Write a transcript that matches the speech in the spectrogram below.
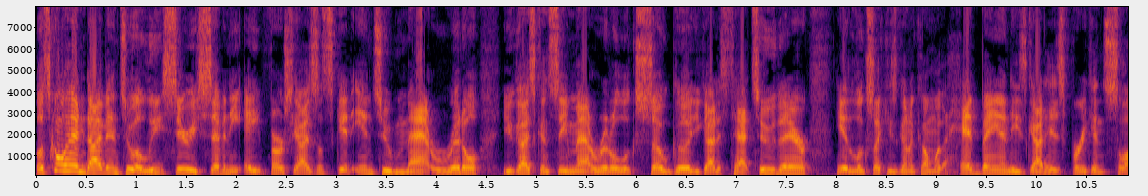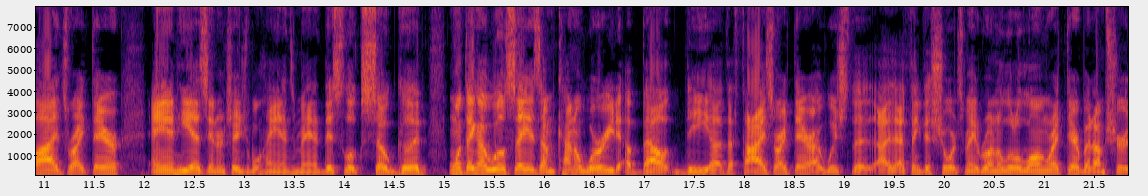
Let's go ahead and dive into Elite Series 78 first, guys. Let's get into Matt Riddle. You guys can see Matt Riddle looks so good. You got his tattoo there. It looks like he's going to come with a headband. He's got his freaking slides right there, and he has interchangeable hands, man. This looks so good. One thing I will say is I'm kind of worried about the uh, the thighs right there. I wish that I, I, think the shorts may run a little long right there, but I'm sure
